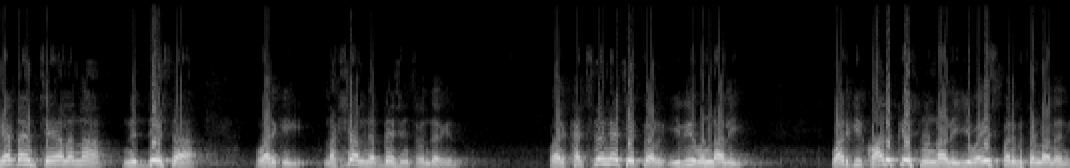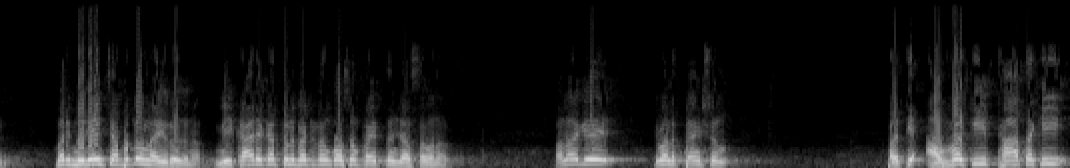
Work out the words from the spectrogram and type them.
కేటాయింపు చేయాలన్న నిర్దేశ వారికి లక్ష్యాలు నిర్దేశించడం జరిగింది. వారు ఖచ్చితంగా చెప్పారు ఇవి ఉండాలి. వారికి క్వాలిఫికేషన్ ఉండాలి ఈ వయసు పరిమితి ఉండాలని. మరి మీరేం చెప్పటం నా ఈ రోజున. మీ కార్యకర్తలు పెట్టడం కోసం ప్రయత్నం చేస్తామన్నారు. అలాగే ఇవాళ పెన్షన్ ప్రతి అవ్వకి తాతకి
